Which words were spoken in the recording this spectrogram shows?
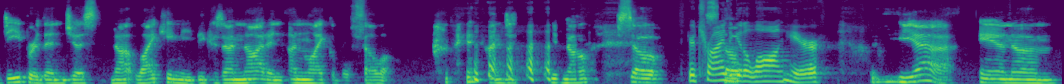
deeper than just not liking me because I'm not an unlikable fellow. I'm just, you know, so you're trying so, to get along here. Yeah, and um,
